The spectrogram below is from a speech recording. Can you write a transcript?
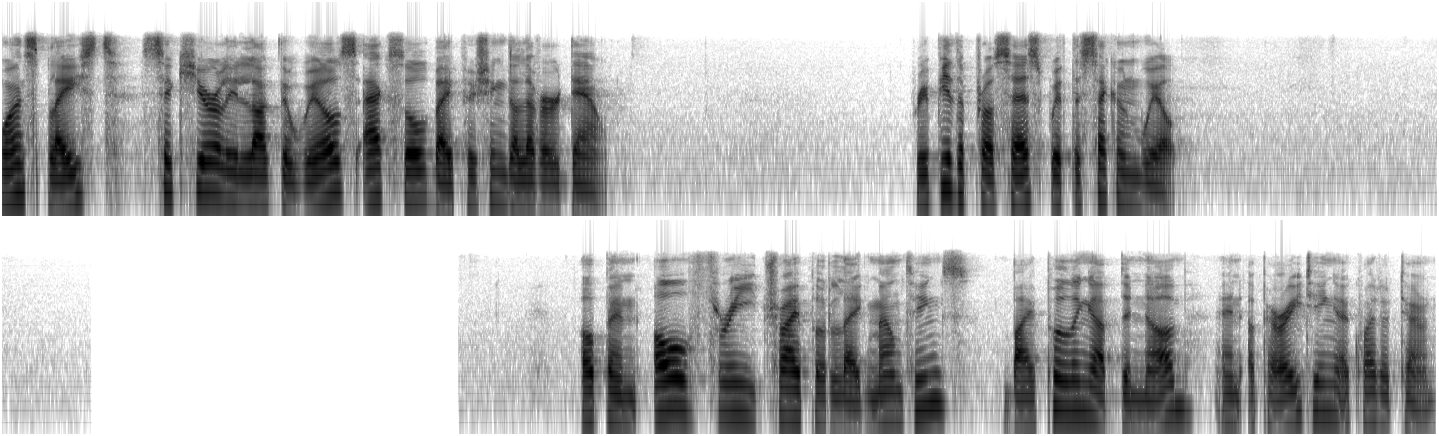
Once placed, securely lock the wheel's axle by pushing the lever down. Repeat the process with the second wheel. Open all three tripod leg mountings by pulling up the knob and operating a quarter turn.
